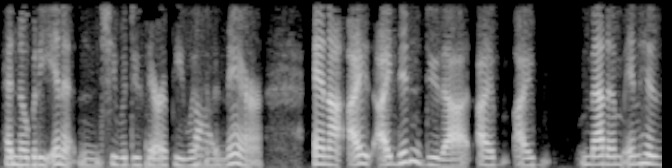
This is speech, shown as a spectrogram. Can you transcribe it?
had nobody in it, and she would do therapy with him in there. And I, I I didn't do that. I I met him in his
